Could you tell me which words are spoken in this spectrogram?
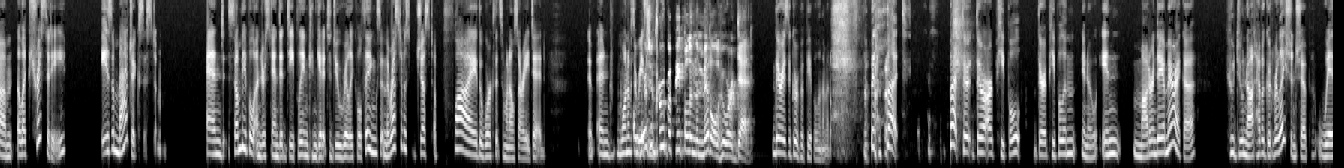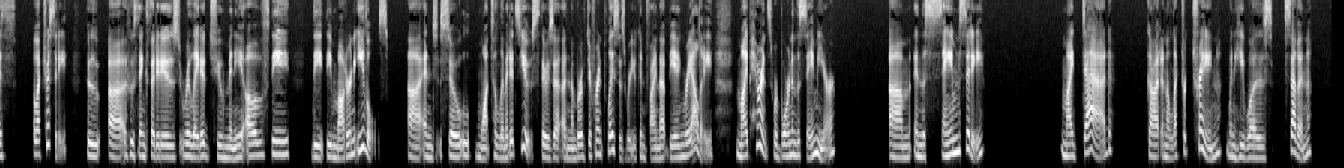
Um, electricity is a magic system. And some people understand it deeply and can get it to do really cool things. And the rest of us just apply the work that someone else already did. And one of the oh, reasons there's a group of people in the middle who are dead. There is a group of people in the middle. but but but there there are people there are people in you know in modern day America who do not have a good relationship with electricity, who uh, who think that it is related to many of the the the modern evils. Uh, and so want to limit its use. There's a, a, number of different places where you can find that being reality. My parents were born in the same year, um, in the same city. My dad got an electric train when he was seven,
